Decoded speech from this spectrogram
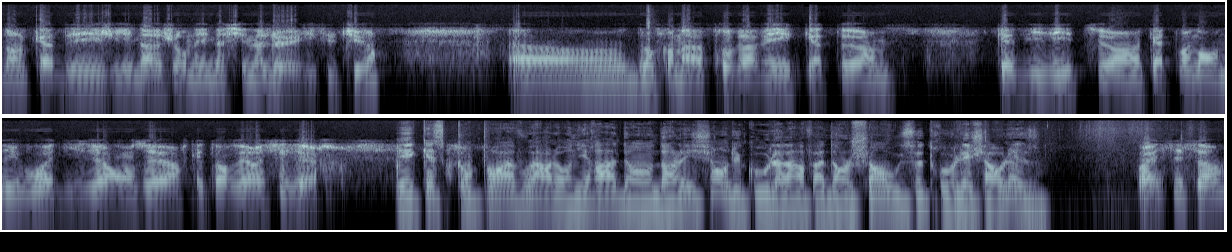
dans le cadre des JNA, Journée nationale de l'agriculture. Euh, donc, on a programmé quatre, quatre visites sur quatre points de rendez-vous à 10h, 11h, 14h et 16h. Et qu'est-ce qu'on pourra voir? Alors, on ira dans, dans les champs, du coup, là, enfin, dans le champ où se trouvent les charolaises. Ouais, c'est ça.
